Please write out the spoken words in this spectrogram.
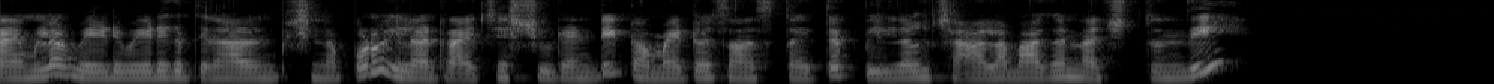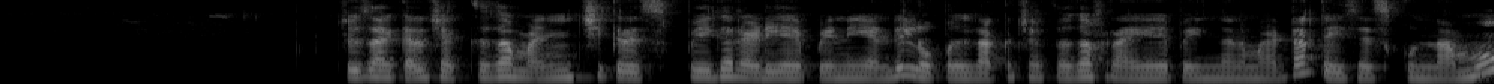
టైంలో వేడి వేడిగా తినాలనిపించినప్పుడు ఇలా ట్రై చేసి చూడండి. టొమాటో సాస్తో అయితే పిల్లలకు చాలా బాగా నచ్చుతుంది. చూసారు కదా చక్కగా మంచి క్రిస్పీగా రెడీ అయిపోయినాయి అండి లోపల దాకా చక్కగా ఫ్రై అయిపోయింది అనమాట తీసేసుకుందాము.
